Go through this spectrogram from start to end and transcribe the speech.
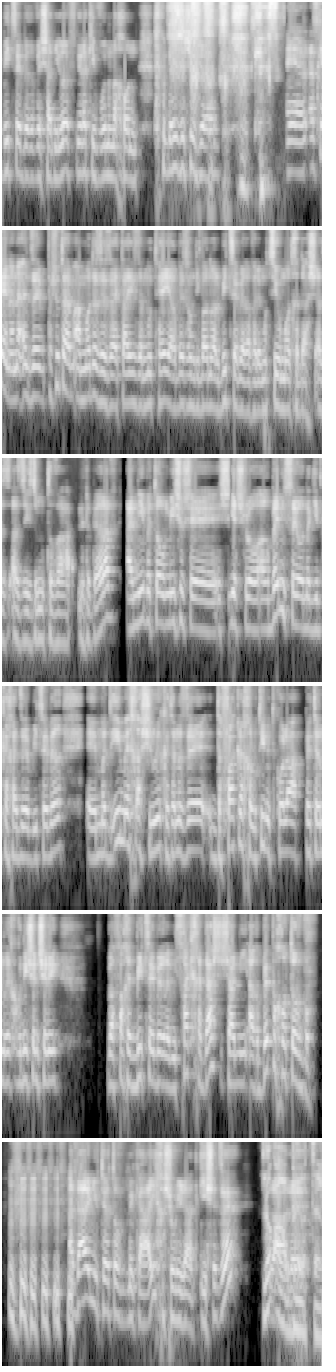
Beat Saber ושאני לא אפנה לכיוון הנכון באיזשהו שלב. אה, אז כן זה פשוט ה mode הזה זה הייתה הזדמנות היי הרבה זמן דיברנו על Beat Saber אבל הם הוציאו mode חדש אז אז זו הזדמנות טובה לדבר עליו אני בתור מישהו ש- שיש לו הרבה ניסיון נגיד ככה את זה ב Beat Saber אה, מדהים איך השינוי הקטן הזה דפק לחלוטין את כל ה pattern recognition שלי והפך את Beat Saber למשחק חדש שאני הרבה פחות טוב בו עדיין יותר טוב מגיא חשוב לי להדגיש את זה לא לא, הרבה לא. יותר.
